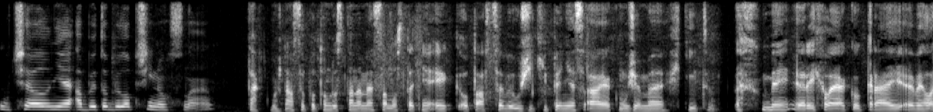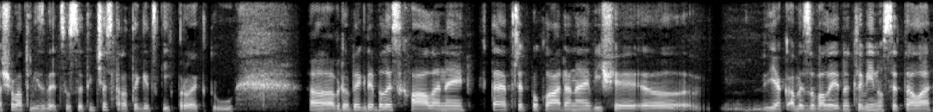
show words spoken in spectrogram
účelně, aby to bylo přínosné? Tak možná se potom dostaneme samostatně i k otázce využití peněz a jak můžeme chtít my rychle jako kraj vyhlašovat výzvy. Co se týče strategických projektů, v době, kdy byly schváleny v té předpokládané výši, eh, jak avizovali jednotliví nositele,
